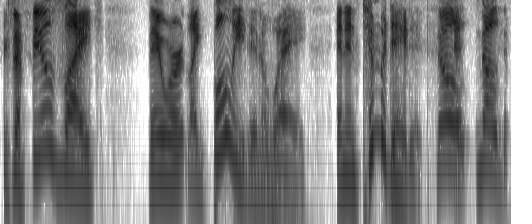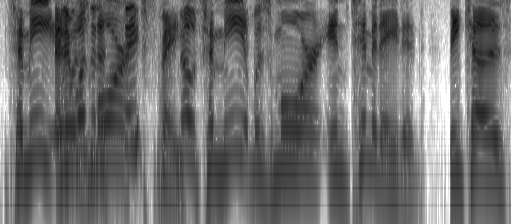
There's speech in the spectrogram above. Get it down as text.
Because it feels like they were like bullied in a way and intimidated. No, no. To me, and it was wasn't a safe space. No, to me, it was more intimidated because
